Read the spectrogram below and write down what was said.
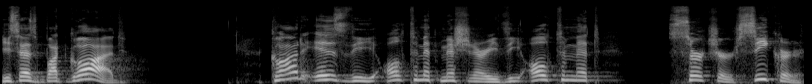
He says, but God. God is the ultimate missionary, the ultimate searcher, seeker.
